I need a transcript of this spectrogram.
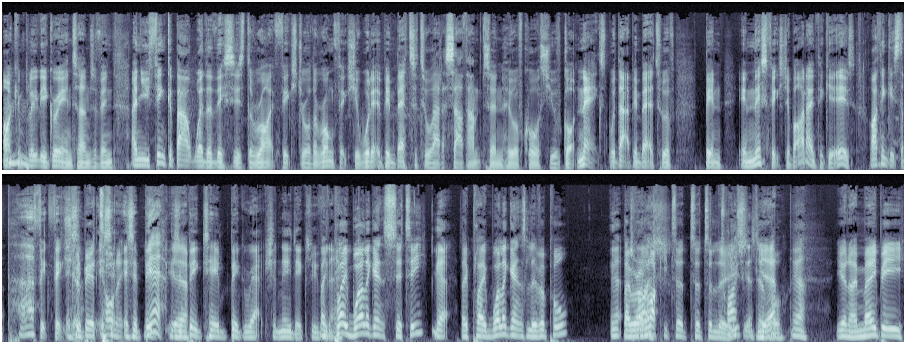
I Mm. completely agree in terms of in, and you think about whether this is the right fixture or the wrong fixture. Would it have been better to have had a Southampton, who of course you have got next? Would that have been better to have been in this fixture? But I don't think it is. I think it's the perfect fixture. It's a bit It's a, tonic. it's a big, Yeah. it's Yeah. a big team, big reaction needed. 'cause we've, They you know, played well against City. yeah, They played well against Liverpool. yeah. They were twice. unlucky to, to, to lose. twice against Yeah. Liverpool. Yeah, you know, maybe.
